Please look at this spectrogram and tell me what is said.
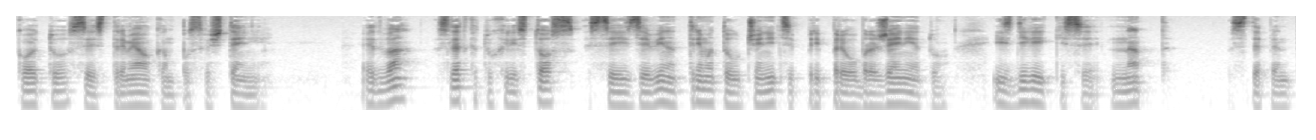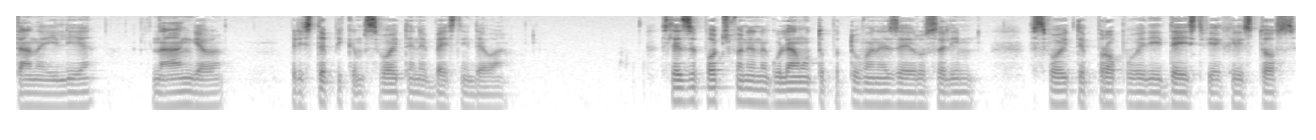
който се е стремял към посвещение. Едва след като Христос се изяви на тримата ученици при преображението, издигайки се над степента на Илия, на ангела, пристъпи към своите небесни дела. След започване на голямото пътуване за Иерусалим, в своите проповеди и действия Христос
